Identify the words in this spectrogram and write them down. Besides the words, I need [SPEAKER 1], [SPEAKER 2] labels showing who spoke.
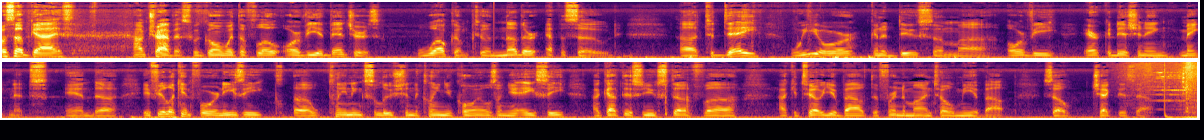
[SPEAKER 1] What's up, guys? I'm Travis with Going with the Flow RV Adventures. Welcome to another episode. Uh, today, we are going to do some uh, RV air conditioning maintenance. And uh, if you're looking for an easy uh, cleaning solution to clean your coils on your AC, I got this new stuff uh, I could tell you about, a friend of mine told me about. So check this out.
